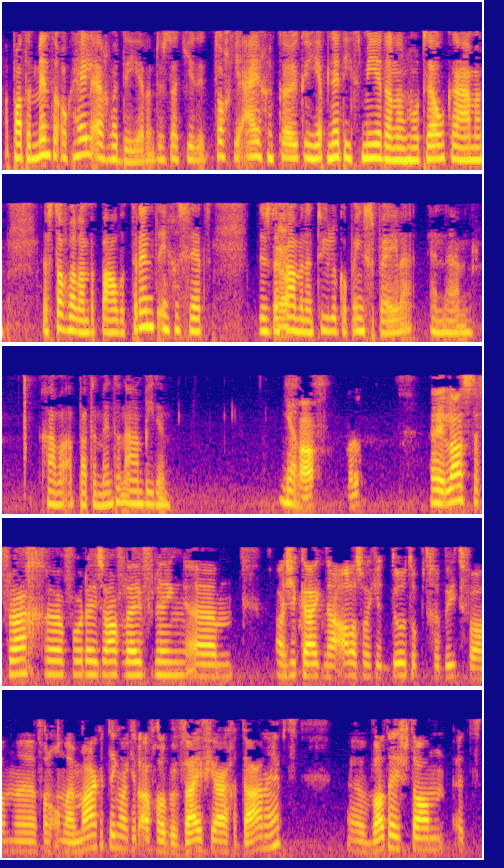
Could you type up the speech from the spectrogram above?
appartementen ook heel erg waarderen. Dus dat je toch je eigen keuken, je hebt net iets meer dan een hotelkamer. Daar is toch wel een bepaalde trend in gezet. Dus daar ja. gaan we natuurlijk op inspelen. En um, gaan we appartementen aanbieden. Ja. Gaaf. Hey, laatste vraag uh, voor deze aflevering. Um, als je kijkt naar alles wat je doet op het gebied van, uh, van online marketing, wat je de afgelopen vijf jaar gedaan hebt, uh, wat heeft dan het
